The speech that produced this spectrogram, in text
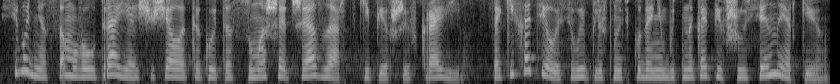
Сегодня с самого утра я ощущала какой-то сумасшедший азарт, кипевший в крови. Так и хотелось выплеснуть куда-нибудь накопившуюся энергию.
